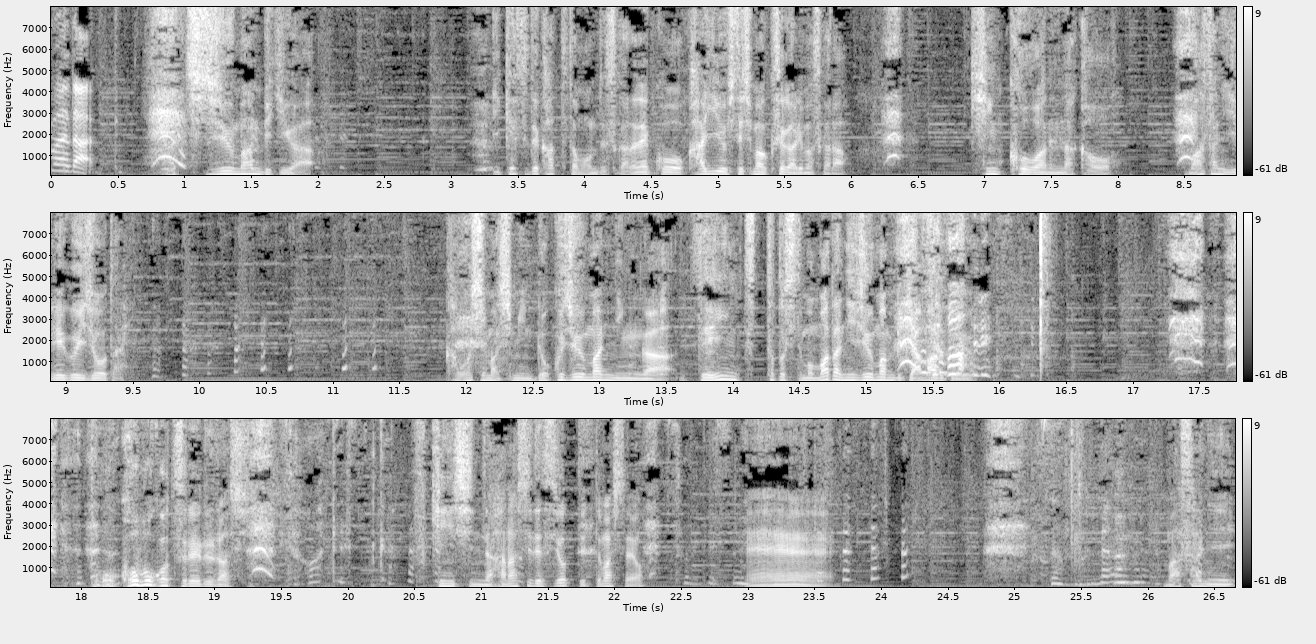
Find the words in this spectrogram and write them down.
今だ。って80万匹がいけすで飼ってたもんですからね。こう回遊してしまう癖がありますから。金港湾の中をまさに入れ食い状態。鹿児島市民60万人が全員釣ったとしてもまだ20万匹余るという。ボコボコ釣れるらしい。不謹慎な話ですよって言ってましたよ。ね。え。まさに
